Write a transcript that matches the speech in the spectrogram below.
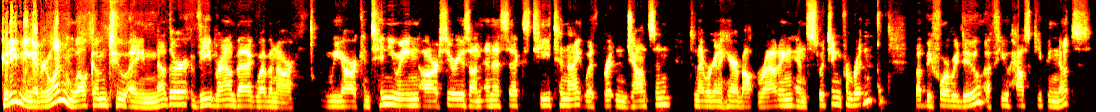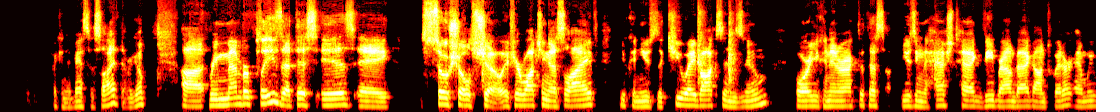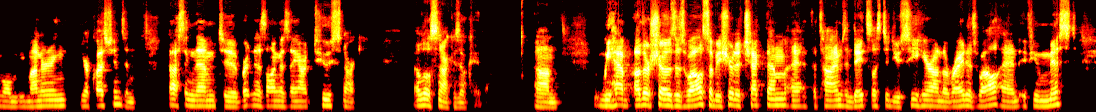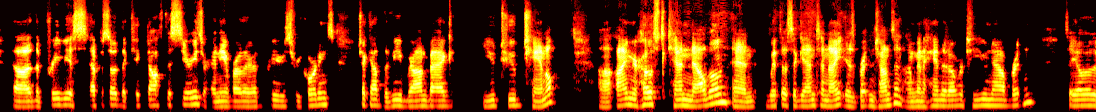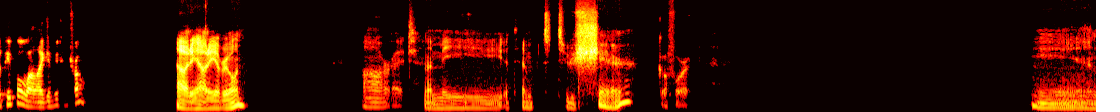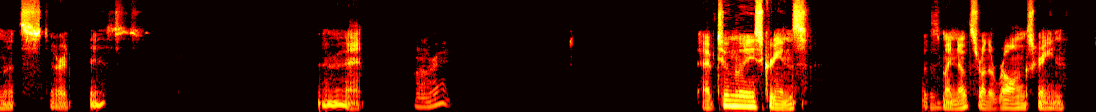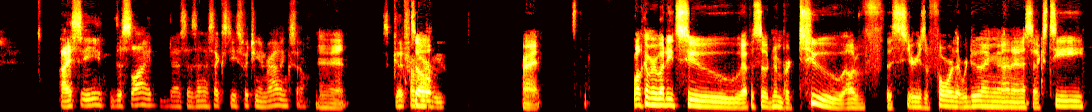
Good evening, everyone. Welcome to another vBrownBag webinar. We are continuing our series on NSXT tonight with Britton Johnson. Tonight we're going to hear about routing and switching from Britton. But before we do, a few housekeeping notes. If I can advance the slide, there we go. Uh, remember, please, that this is a social show. If you're watching us live, you can use the QA box in Zoom or you can interact with us using the hashtag vBrownBag on Twitter, and we will be monitoring your questions and passing them to Britton as long as they aren't too snarky. A little snark is okay though. Um, we have other shows as well, so be sure to check them at the times and dates listed you see here on the right as well. And if you missed uh, the previous episode that kicked off this series or any of our other previous recordings, check out the vBrownBag YouTube channel. Uh, I'm your host, Ken Nalbone, and with us again tonight is Britton Johnson. I'm going to hand it over to you now, Britton. Say hello to the people while I give you control. Howdy, howdy, everyone. All right. Let me attempt to share. Go for it. And let's start this. All right. All right. I have too many screens. My notes are on the wrong screen. I see the slide that says NSXT switching and routing, so All right. it's good from So- our view. All right. Welcome, everybody, to episode number two out of the series of four that we're doing on NSXT.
